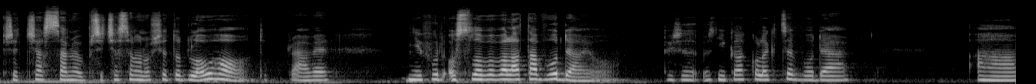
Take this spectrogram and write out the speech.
před časem, nebo před časem, ono už je to dlouho, to právě mě furt oslovovala ta voda, jo. Takže vznikla kolekce voda a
